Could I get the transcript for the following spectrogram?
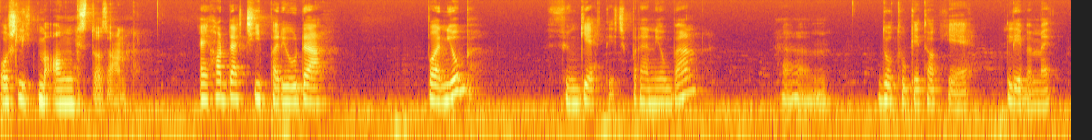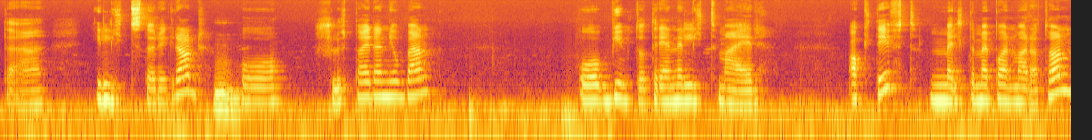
og slitt med angst og sånn. Jeg hadde en kjip periode på en jobb. Fungerte ikke på den jobben. Um, da tok jeg tak i livet mitt eh, i litt større grad. Mm. Og slutta i den jobben. Og begynte å trene litt mer aktivt. Meldte meg på en maraton.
